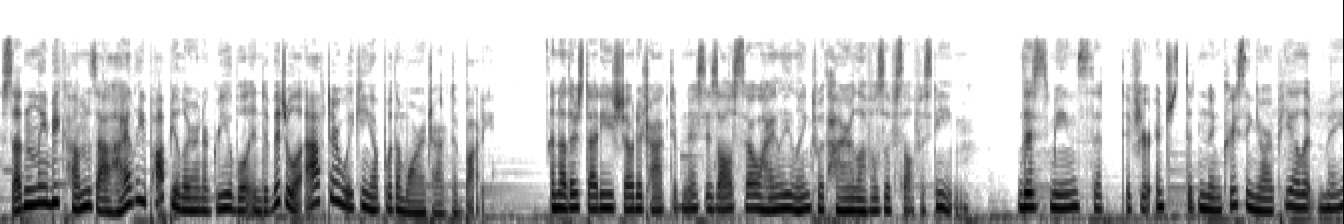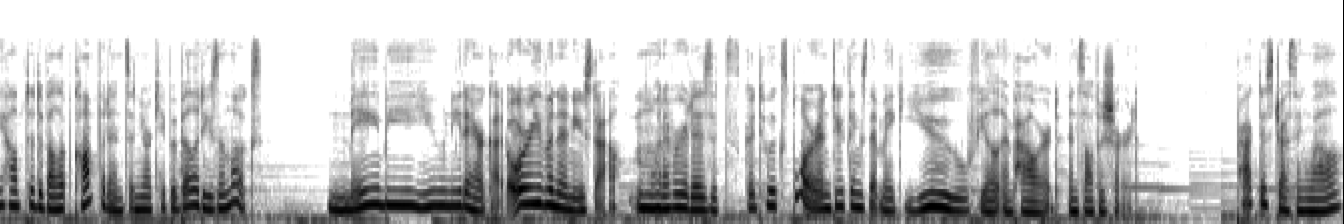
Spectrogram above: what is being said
suddenly becomes a highly popular and agreeable individual after waking up with a more attractive body. Another study showed attractiveness is also highly linked with higher levels of self-esteem. This means that if you're interested in increasing your appeal, it may help to develop confidence in your capabilities and looks. Maybe you need a haircut or even a new style. Whatever it is, it's good to explore and do things that make you feel empowered and self-assured. Practice dressing well,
